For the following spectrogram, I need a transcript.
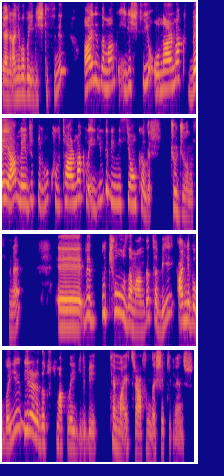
yani anne baba ilişkisinin aynı zamanda ilişkiyi onarmak veya mevcut durumu kurtarmakla ilgili de bir misyon kalır çocuğun üstüne. Ee, ve bu çoğu zaman da tabii anne babayı bir arada tutmakla ilgili bir tema etrafında şekillenir.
